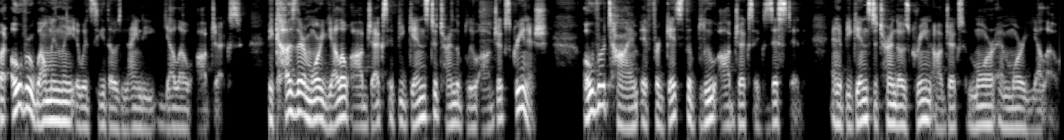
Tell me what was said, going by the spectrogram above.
But overwhelmingly, it would see those 90 yellow objects. Because there are more yellow objects, it begins to turn the blue objects greenish. Over time, it forgets the blue objects existed and it begins to turn those green objects more and more yellow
